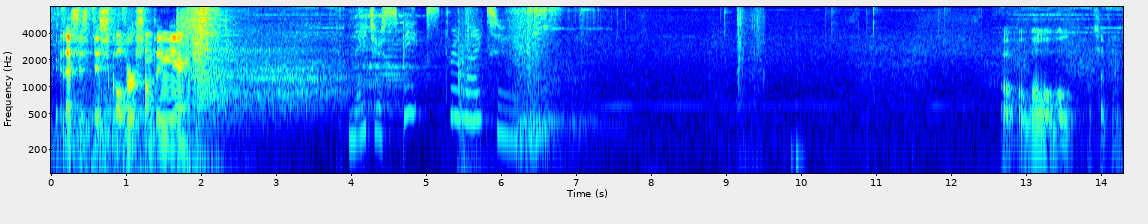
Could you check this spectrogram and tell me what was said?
Okay, let's just discover something here. Nature speaks through my tunes. Whoa, whoa, whoa, whoa, whoa. What's happening?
